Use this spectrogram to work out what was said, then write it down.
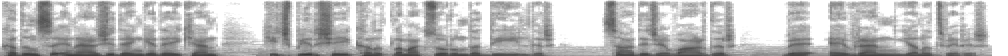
Kadınsı enerji dengedeyken hiçbir şeyi kanıtlamak zorunda değildir. Sadece vardır ve evren yanıt verir.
